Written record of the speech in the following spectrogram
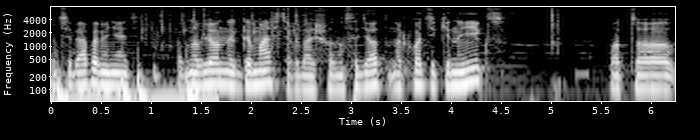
под себя поменять. Обновленный G-Master дальше у нас идет. Наркотики на X. Вот э,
